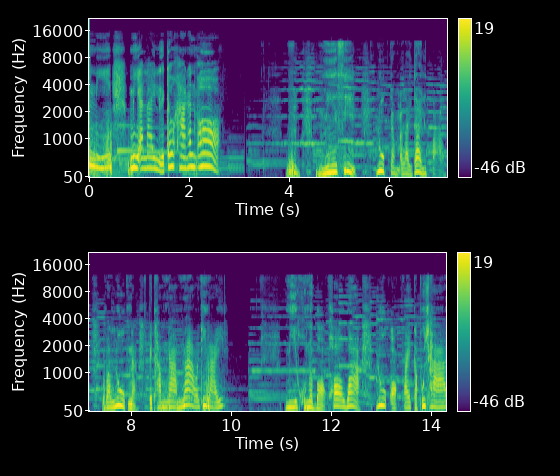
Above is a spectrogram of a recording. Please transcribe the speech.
นนี้ มีอะไรหรือเจ้าคะท่านพ่อ มีสิ ลูกจำอะไรได้หรือเปล่า ว่าลูกน่ะ ไปทำงามหน้าไว้ที่ไหน มีคนมาบอกพ่อว่า ลูกออกไปกับผู้ชาย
